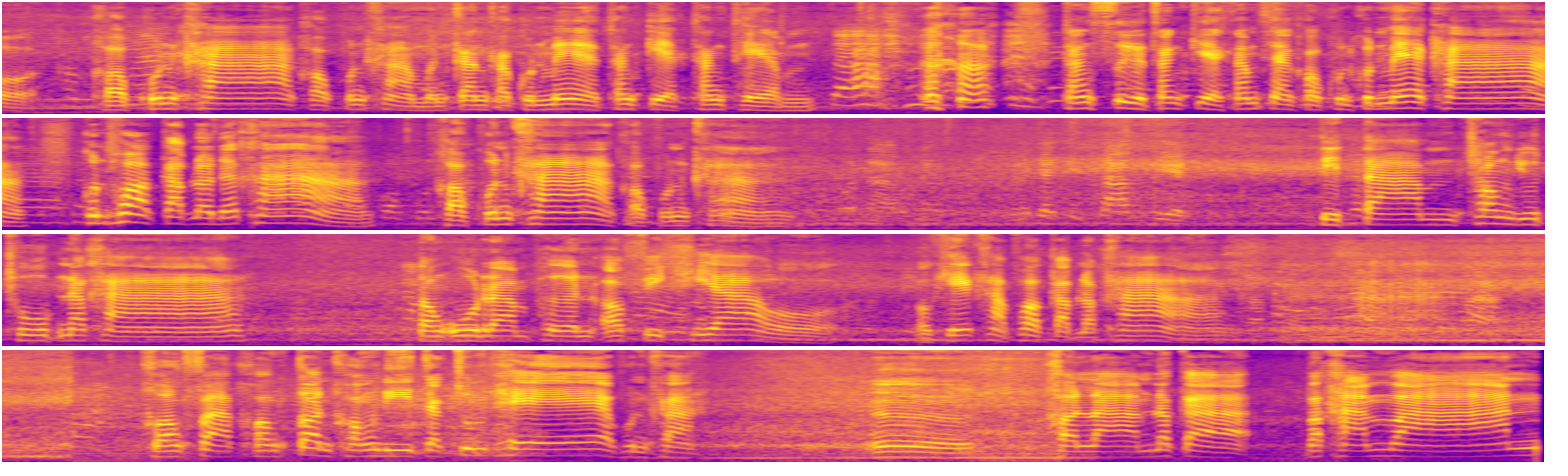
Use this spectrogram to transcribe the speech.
ขอบคุณค่ะ ขอบคุณค่ะเหมือนกันค่ะคุณแม่ ทั้งแกกทั้งแถมจ้าทั้งสื่อทั้งแกกทั้งแถมขอบคุณคุณแม่ค่ะ คุณพ่อกลับแล้วเด้อค่ะ ขอบคุณค่ะ ขอบคุณค่ะวันหนาวเนี่ยเดี๋ยวจะติดตามเพจติดตามช่อง YouTube นะคะ ตองอูรามเพลินออฟฟิเชียลโอเคค่ะพ่อกลับแล้วค่ะของฝากของต้อนของดีจากชุมแพพุ่นค่ะ เออข้าวลามแล้วก็บะขามหวาน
